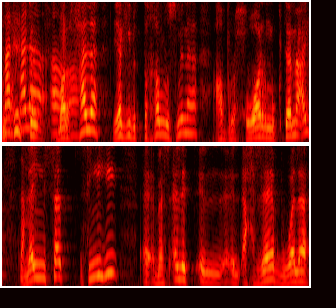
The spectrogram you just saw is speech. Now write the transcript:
مرحلة- آه، آه. مرحلة يجب التخلص منها عبر حوار مجتمعي صح. ليست فيه آه، مسألة ال- الأحزاب ولا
